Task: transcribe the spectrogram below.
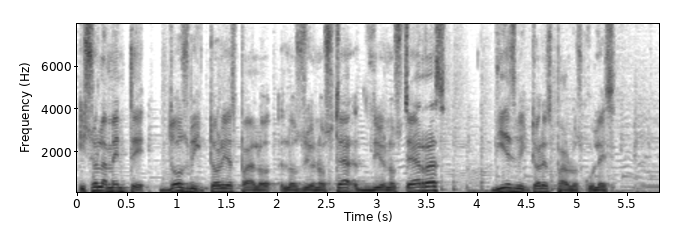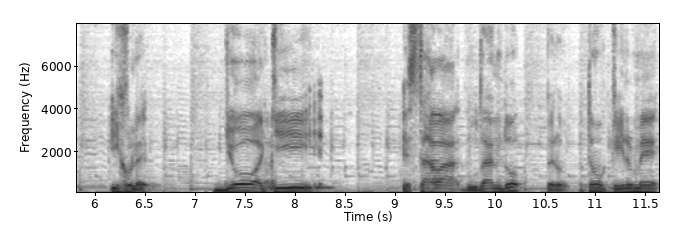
y solamente dos victorias para lo- los Dionostearras, diez victorias para los culés. Híjole, yo aquí estaba dudando, pero tengo que irme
